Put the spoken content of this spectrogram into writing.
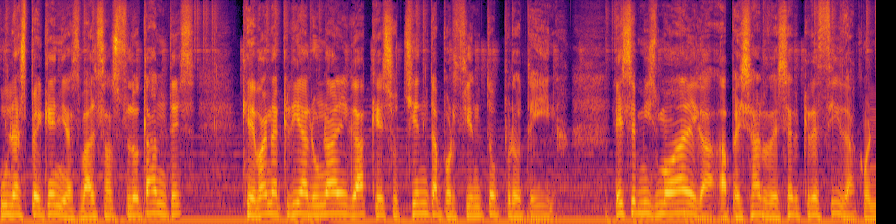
unas pequeñas balsas flotantes que van a criar un alga que es 80% proteína. Ese mismo alga, a pesar de ser crecida con,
